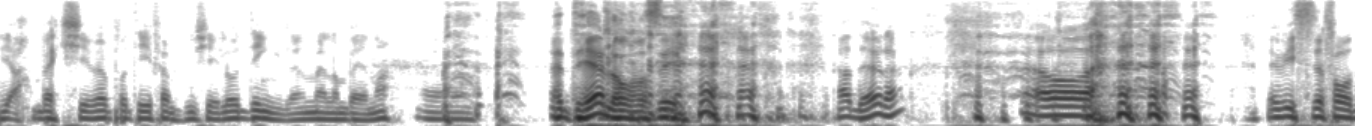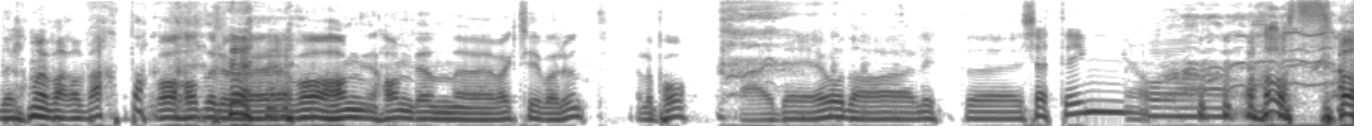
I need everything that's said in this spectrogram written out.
ja, vektskive på 10-15 kilo dingle mellom bena. Er det lov å si? ja, det er jo det. Og er visse fordeler med å være verdt, da. Hva, du, hva hang, hang den vektskiva rundt? Eller på? Nei, det er jo da litt uh, kjetting, og, og så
